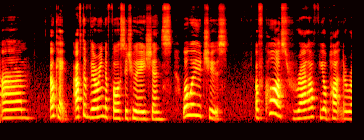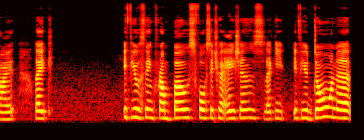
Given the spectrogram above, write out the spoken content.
um okay, after viewing the four situations, what will you choose? Of course, right off your partner, right? Like if you think from both four situations, like if you don't want to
